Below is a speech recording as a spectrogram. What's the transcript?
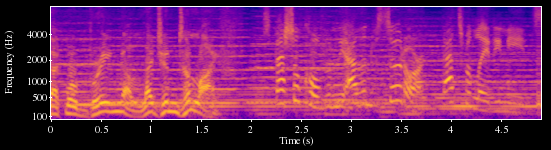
that will bring a legend to life. Special call from the island of Sodor. That's what Lady needs.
